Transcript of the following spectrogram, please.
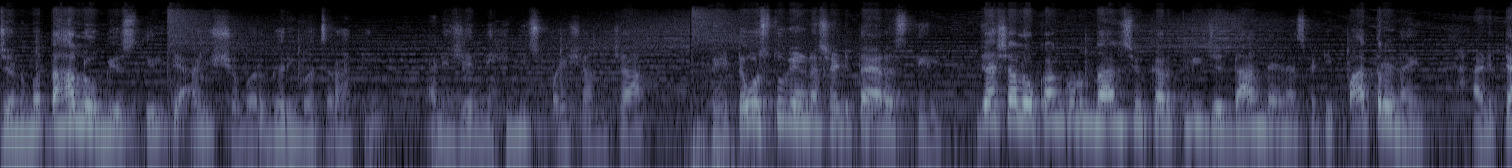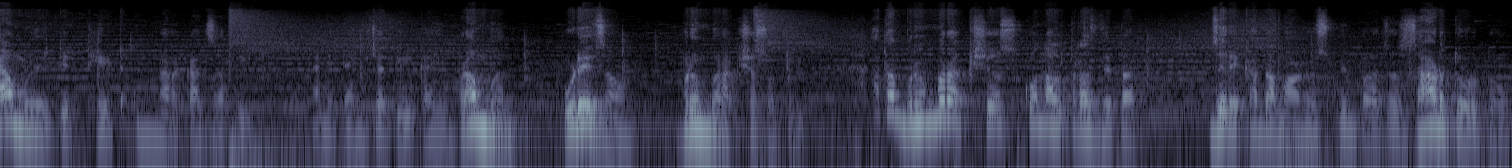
जन्मतः लोभी असतील ते आयुष्यभर गरीबच राहतील. आणि जे नेहमीच पैशांच्या भेटवस्तू घेण्यासाठी तयार असतील जे अशा लोकांकडून दान स्वीकारतील जे दान देण्यासाठी पात्र नाहीत आणि त्यामुळे ते थेट नरकात जातील. आणि त्यांच्यातील काही ब्राह्मण पुढे जाऊन ब्रह्मराक्षस होतील. आता ब्रह्मराक्षस कोणाला त्रास देतात? जर एखादा माणूस पिंपळाचं झाड तोडतो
